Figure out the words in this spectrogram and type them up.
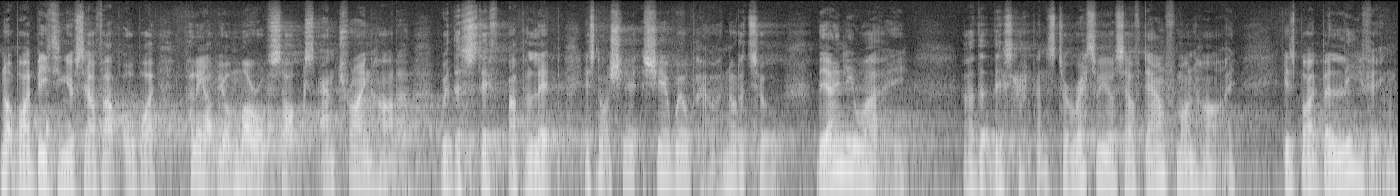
not by beating yourself up or by pulling up your moral socks and trying harder with the stiff upper lip. It's not sheer, sheer willpower, not at all. The only way uh, that this happens, to wrestle yourself down from on high, is by believing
